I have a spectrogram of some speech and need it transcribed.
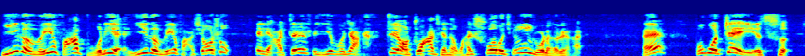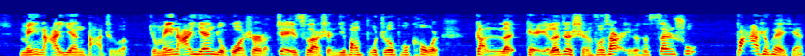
一个违法捕猎，一个违法销售，这俩真是一副价。这要抓起来，我还说不清楚了。这还，哎，不过这一次没拿烟打折，就没拿烟就过事了。这一次啊，沈继芳不折不扣了，给了，给了这沈福三也就是三叔八十块钱。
